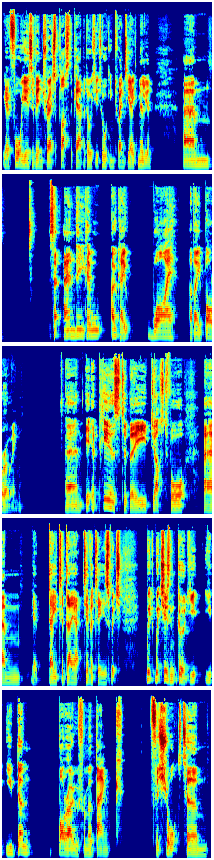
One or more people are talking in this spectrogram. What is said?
you know four years of interest plus the capital. You're talking 28 million. Um, so and then you go, well, okay, why are they borrowing? Um, it appears to be just for um, day-to-day activities, which, which which isn't good. You you you don't borrow from a bank for short-term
